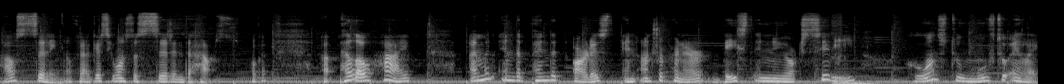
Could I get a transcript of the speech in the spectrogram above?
House sitting. Okay, I guess he wants to sit in the house. Okay. Uh, hello, hi. I'm an independent artist and entrepreneur based in New York City who wants to move to LA.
